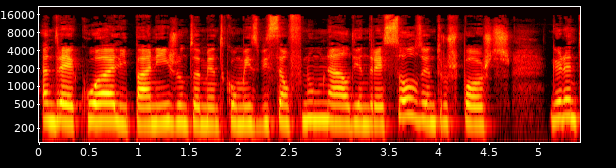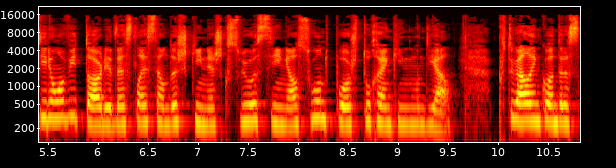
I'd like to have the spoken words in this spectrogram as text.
André Coelho e Pani, juntamente com uma exibição fenomenal de André Souza entre os postos garantiram a vitória da seleção das esquinas, que subiu assim ao segundo posto do ranking mundial. Portugal encontra-se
